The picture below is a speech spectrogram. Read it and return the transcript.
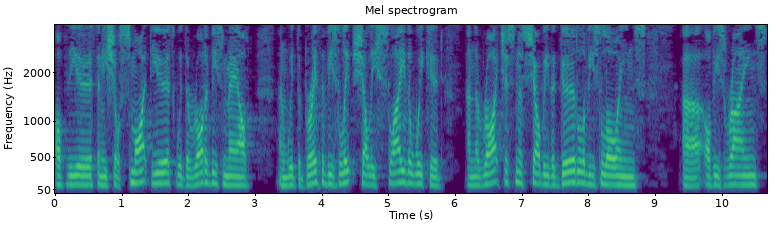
of the earth. And he shall smite the earth with the rod of his mouth and with the breath of his lips shall he slay the wicked and the righteousness shall be the girdle of his loins, uh, of his reins.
